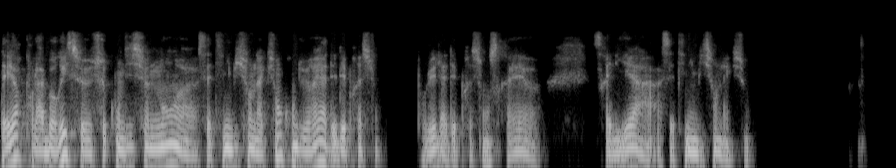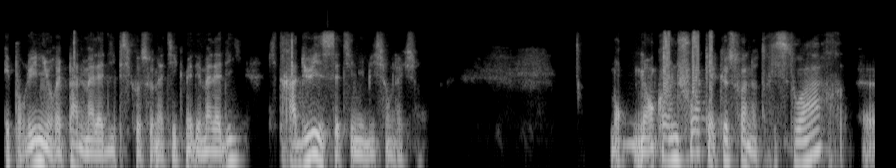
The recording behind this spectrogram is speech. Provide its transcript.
D'ailleurs, pour Laborie, ce, ce conditionnement, cette inhibition de l'action conduirait à des dépressions. Pour lui, la dépression serait, serait liée à, cette inhibition de l'action. Et pour lui, il n'y aurait pas de maladie psychosomatique, mais des maladies qui traduisent cette inhibition de l'action. Bon, mais encore une fois, quelle que soit notre histoire, euh,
